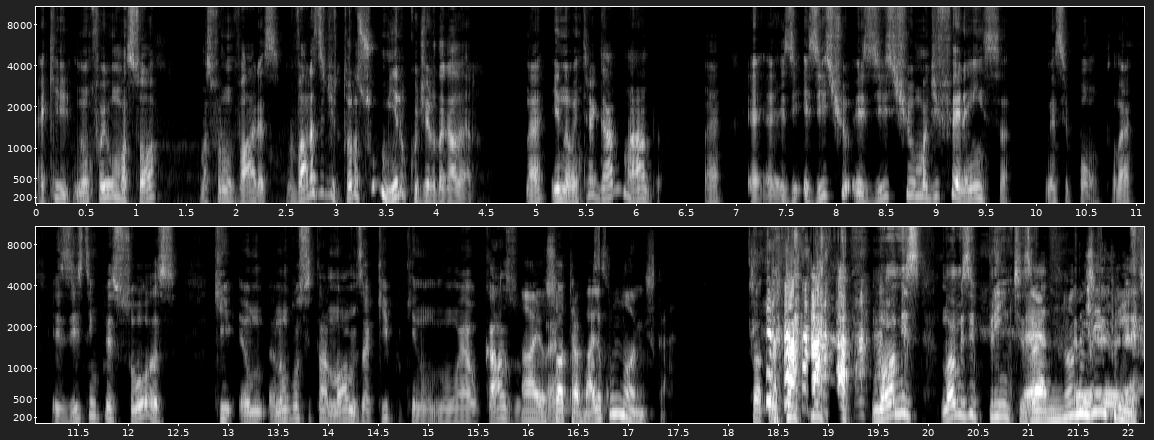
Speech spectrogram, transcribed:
é que não foi uma só, mas foram várias. Várias editoras sumiram com o dinheiro da galera, né? E não entregaram nada, né? É, é, existe, existe uma diferença nesse ponto, né? Existem pessoas que eu, eu não vou citar nomes aqui porque não, não é o caso. Ah, eu né? só trabalho com nomes, cara. nomes, nomes e prints. É, né? nomes e prints.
